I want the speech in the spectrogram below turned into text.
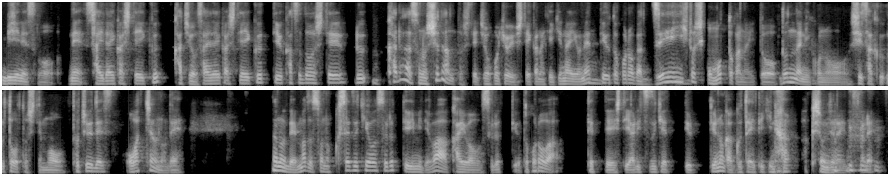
ビジネスを、ね、最大化していく、価値を最大化していくっていう活動をしてるから、その手段として情報共有していかなきゃいけないよねっていうところが全員等しく思っとかないと、どんなにこの施策打とうとしても途中で終わっちゃうので、なので、まずその癖づけをするっていう意味では、会話をするっていうところは徹底してやり続けるっていうのが具体的な アクションじゃないですかね。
